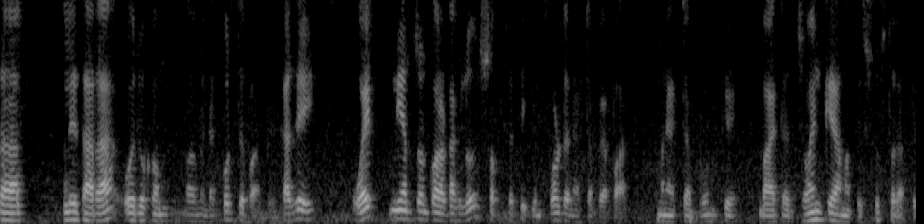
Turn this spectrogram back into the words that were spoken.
তাহলে তারা ওই রকম মানে করতে পারবে। কাজেই ওয়েট নিয়ন্ত্রণ করাটা হলো সবচেয়ে ইম্পর্টেন্ট একটা ব্যাপার। মানে একটা বোনকে বা একটা জয়েন্টকে আমাকে সুস্থ রাখতে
